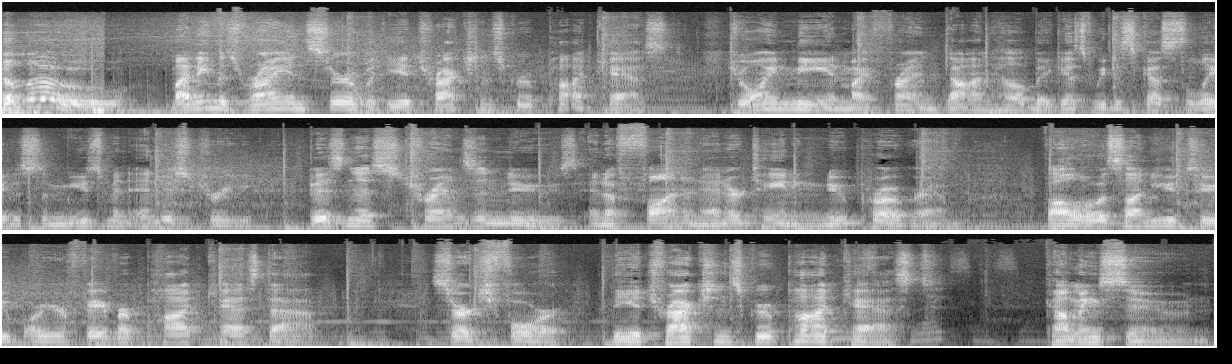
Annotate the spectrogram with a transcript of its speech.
Hello, my name is Ryan Suhr with the Attractions Group podcast. Join me and my friend Don Helbig as we discuss the latest amusement industry, business, trends, and news in a fun and entertaining new program. Follow us on YouTube or your favorite podcast app. Search for the Attractions Group podcast. Coming soon.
